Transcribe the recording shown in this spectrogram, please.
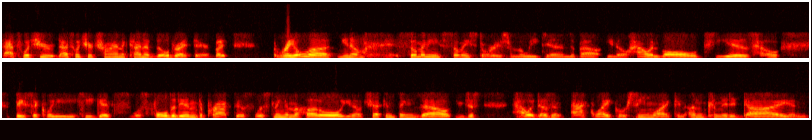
that's what you're that's what you're trying to kind of build right there. But Raiola, you know, so many so many stories from the weekend about you know how involved he is, how basically he gets was folded into practice, listening in the huddle, you know, checking things out, and just how it doesn't act like or seem like an uncommitted guy and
